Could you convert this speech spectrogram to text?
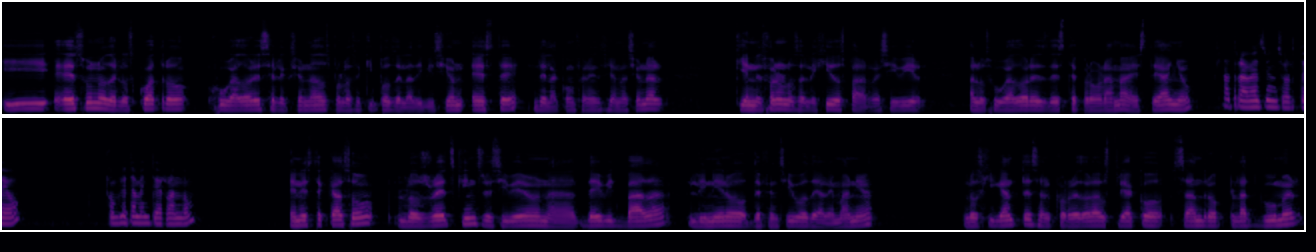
y es uno de los cuatro jugadores seleccionados por los equipos de la División Este de la Conferencia Nacional, quienes fueron los elegidos para recibir a los jugadores de este programa este año. A través de un sorteo completamente random. En este caso, los Redskins recibieron a David Bada, liniero defensivo de Alemania, los Gigantes al corredor austriaco Sandro Plattgummer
